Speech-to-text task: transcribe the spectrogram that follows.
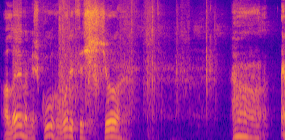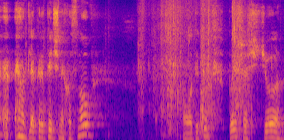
Але на мішку говориться, що для критичних основ От і тут пише, що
